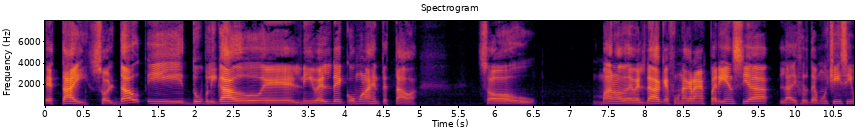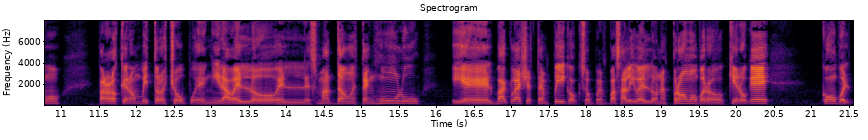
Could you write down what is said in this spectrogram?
está ahí, sold out y duplicado el nivel de cómo la gente estaba. So, mano, de verdad que fue una gran experiencia, la disfruté muchísimo. Para los que no han visto los shows, pueden ir a verlo. El SmackDown está en Hulu y el Backlash está en Peacock. Se pueden pasar y verlo. No es promo, pero quiero que como por,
